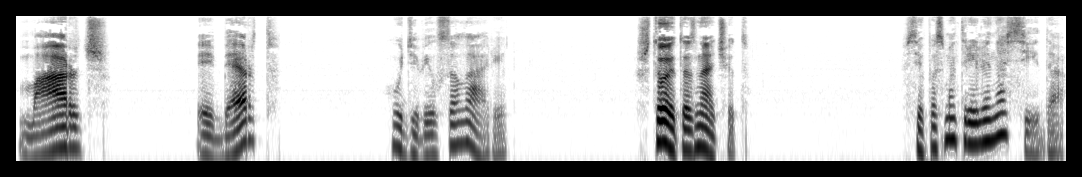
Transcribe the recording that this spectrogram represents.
«Мардж и Берт?» — удивился Ларри. «Что это значит?» Все посмотрели на Сида.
